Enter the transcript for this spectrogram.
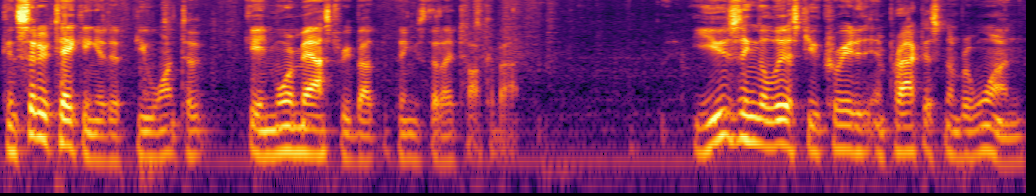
consider taking it if you want to gain more mastery about the things that i talk about. Using the list you created in practice number one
